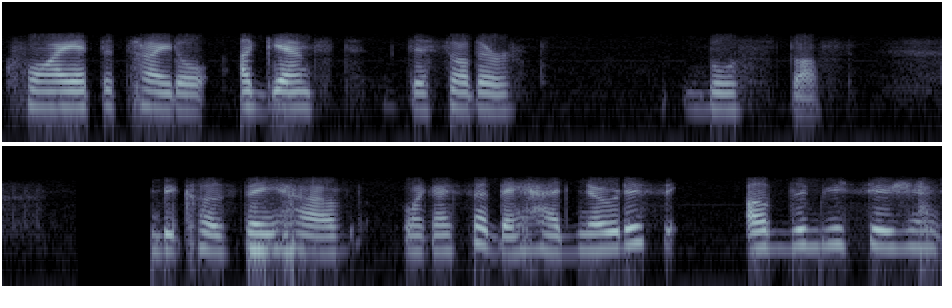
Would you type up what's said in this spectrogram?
quiet the title against this other bull stuff because they have like I said, they had notice of the decision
